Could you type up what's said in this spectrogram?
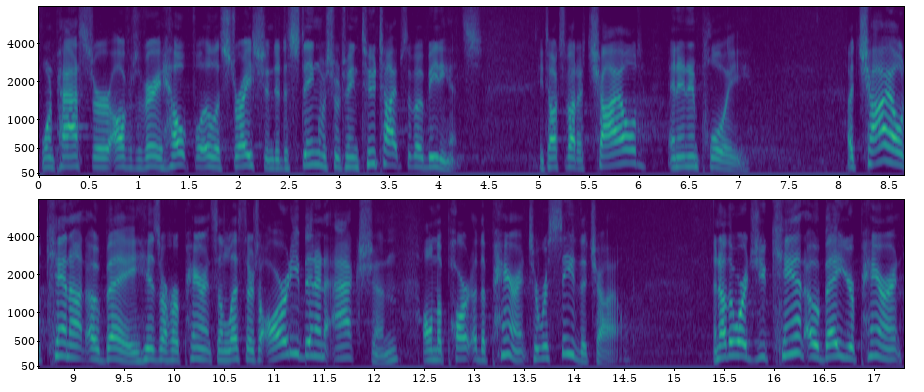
One pastor offers a very helpful illustration to distinguish between two types of obedience. He talks about a child and an employee. A child cannot obey his or her parents unless there's already been an action on the part of the parent to receive the child. In other words, you can't obey your parent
